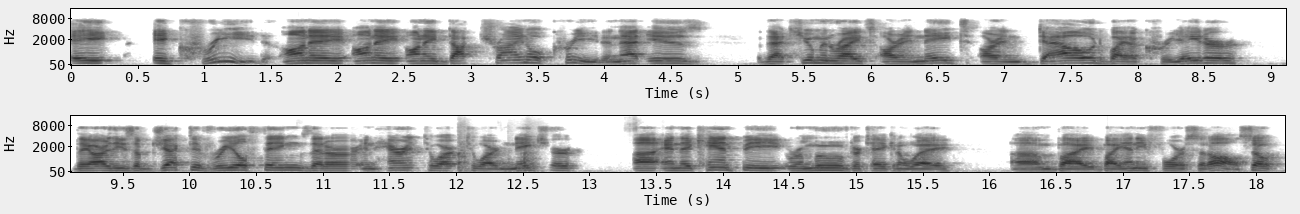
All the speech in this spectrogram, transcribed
a a creed, on a on a on a doctrinal creed, and that is that human rights are innate, are endowed by a creator. They are these objective, real things that are inherent to our to our nature, uh, and they can't be removed or taken away um, by by any force at all. So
